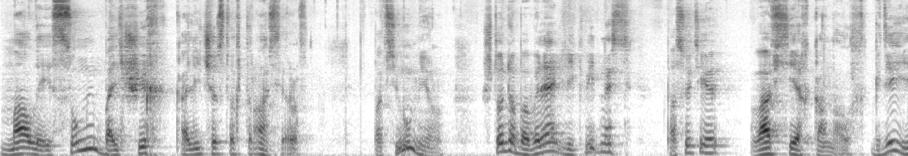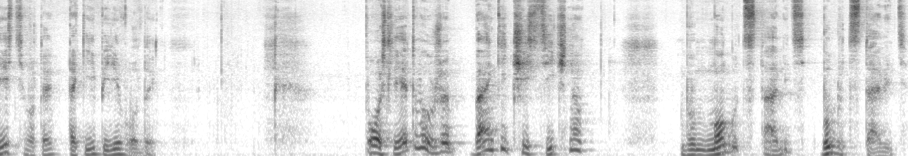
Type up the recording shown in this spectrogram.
малые суммы больших количествах трансферов по всему миру, что добавляет ликвидность, по сути, во всех каналах, где есть вот такие переводы. После этого уже банки частично могут ставить, будут ставить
